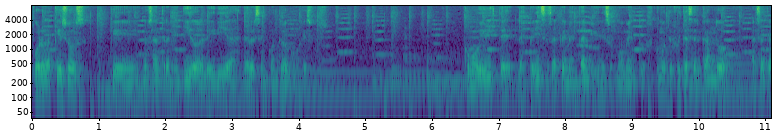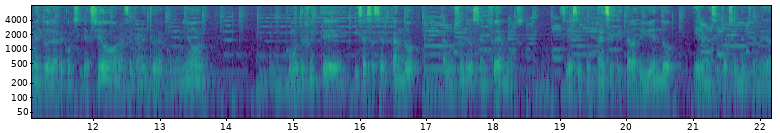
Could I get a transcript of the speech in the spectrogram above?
por aquellos que nos han transmitido la alegría de haberse encontrado con Jesús. ¿Cómo viviste la experiencia sacramental en esos momentos? ¿Cómo te fuiste acercando al sacramento de la reconciliación, al sacramento de la comunión? ¿Cómo te fuiste quizás acercando a unción de los enfermos, si las circunstancias que estabas viviendo era una situación de enfermedad.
